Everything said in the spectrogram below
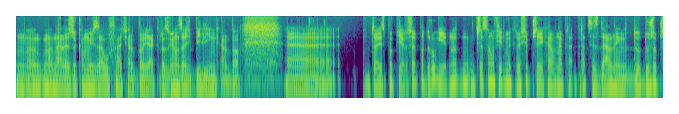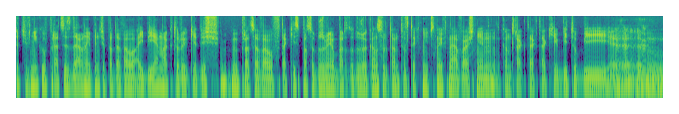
no, no, należy komuś zaufać, albo jak rozwiązać billing, albo e, to jest po pierwsze. Po drugie, no, czy są firmy, które się przejechały na pracy zdalnej? No, du dużo przeciwników pracy zdalnej będzie podawało IBM-a, który kiedyś pracował w taki sposób, że miał bardzo dużo konsultantów technicznych na właśnie kontraktach takich B2B mhm, e, mhm.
